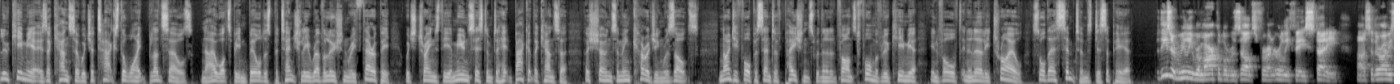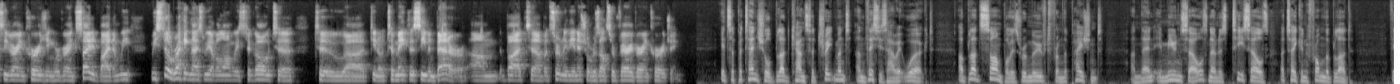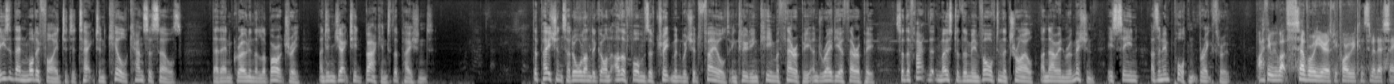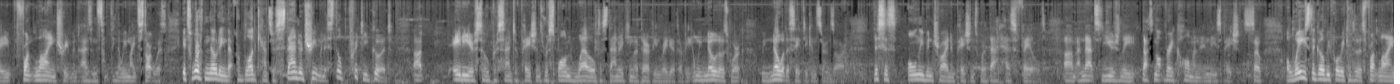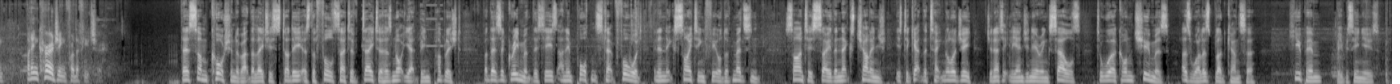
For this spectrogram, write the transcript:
Leukemia is a cancer which attacks the white blood cells. Now, what's been billed as potentially revolutionary therapy, which trains the immune system to hit back at the cancer, has shown some encouraging results. 94% of patients with an advanced form of leukemia involved in an early trial saw their symptoms disappear. These are really remarkable results for an early phase study. Uh, so they're obviously very encouraging. We're very excited by them. We we still recognize we have a long ways to go to to uh, you know to make this even better. Um, but uh, but certainly the initial results are very very encouraging. It's a potential blood cancer treatment, and this is how it worked. A blood sample is removed from the patient, and then immune cells, known as T cells, are taken from the blood. These are then modified to detect and kill cancer cells. They're then grown in the laboratory and injected back into the patient. The patients had all undergone other forms of treatment which had failed, including chemotherapy and radiotherapy, so the fact that most of them involved in the trial are now in remission is seen as an important breakthrough. I think we've got several years before we consider this a frontline treatment, as in something that we might start with. It's worth noting that for blood cancer, standard treatment is still pretty good. Uh, 80 or so percent of patients respond well to standard chemotherapy and radiotherapy, and we know those work. We know what the safety concerns are. This has only been tried in patients where that has failed, um, and that's usually that's not very common in these patients. So, a ways to go before we consider this front line, but encouraging for the future. There's some caution about the latest study as the full set of data has not yet been published, but there's agreement this is an important step forward in an exciting field of medicine. Scientists say the next challenge is to get the technology, genetically engineering cells, to work on tumours as well as blood cancer. Hugh Pym, BBC News.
